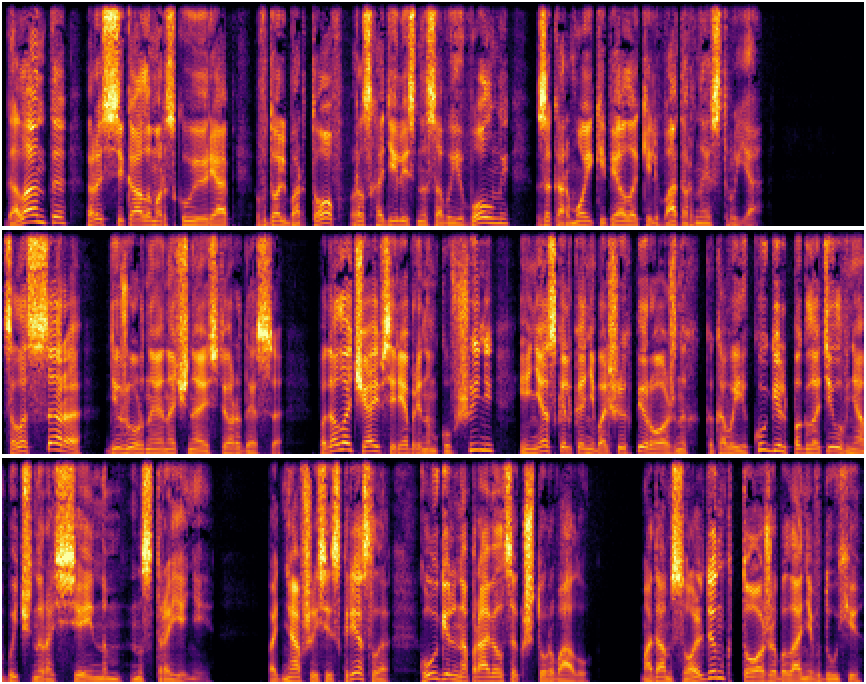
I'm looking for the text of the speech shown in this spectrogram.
галанта рассекала морскую рябь, вдоль бортов расходились носовые волны, за кормой кипела кильваторная струя. Салассера, дежурная ночная стюардесса, подала чай в серебряном кувшине и несколько небольших пирожных, каковые Кугель поглотил в необычно рассеянном настроении. Поднявшись из кресла, Кугель направился к штурвалу. Мадам Сольдинг тоже была не в духе.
